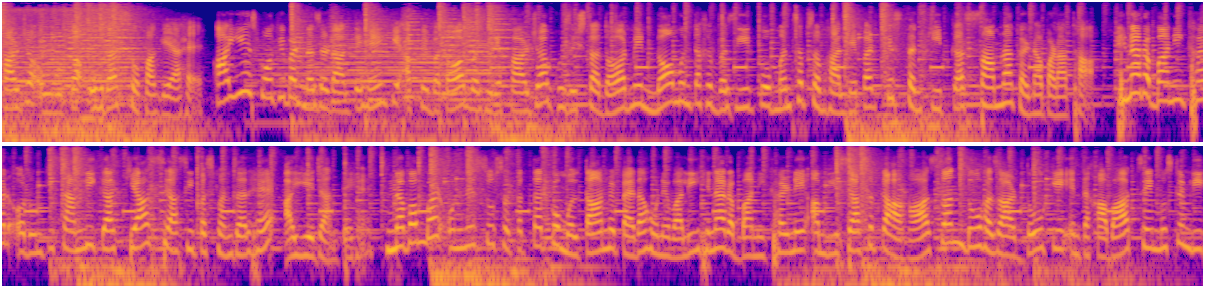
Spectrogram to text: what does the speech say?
خارجہ امور کا عہدہ سونپا گیا ہے۔ آئیے اس موقع پر نظر ڈالتے ہیں کہ اپنے بطور وزیر خارجہ گزشتہ دور میں نو منتخب وزیر کو منصب سنبھالنے پر کس تنقید کا سامنا کرنا پڑا تھا۔ ہنا ربانی گھر اور ان کی فیملی کا کیا سیاسی پس منظر ہے؟ آئیے جانتے ہیں۔ نومبر انیس سو ستتر کو ملتان میں پیدا ہونے والی ہنا ربانی گھر نے عملی سیاست کا آغاز سن دو ہزار دو کے انتخابات سے مسلم لیگ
